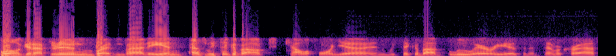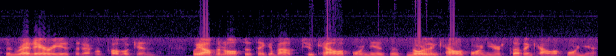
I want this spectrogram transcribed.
Well, good afternoon, Bret and Patti. And as we think about California and we think about blue areas that have Democrats and red areas that have Republicans, we often also think about two Californias as Northern California or Southern California.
